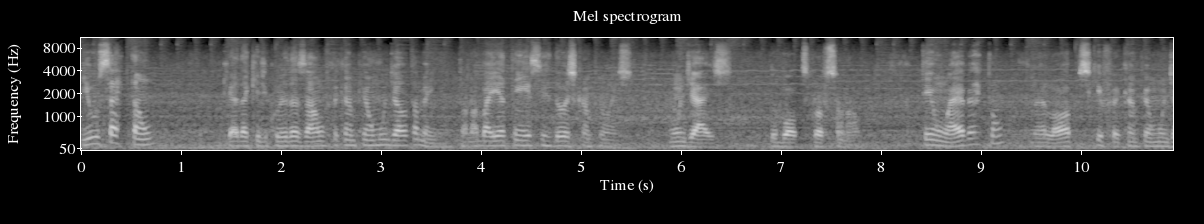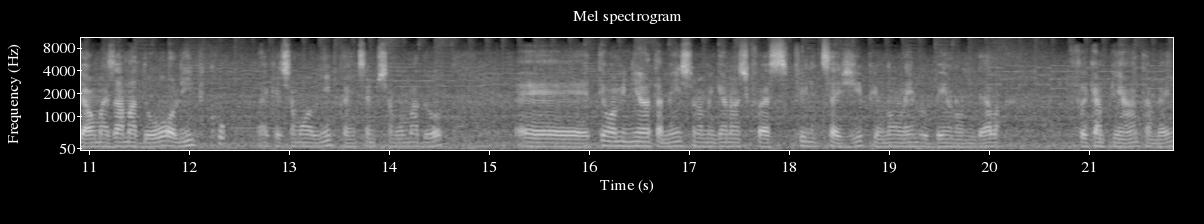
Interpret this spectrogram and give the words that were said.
e o Sertão, que é daqui de Cruz das Almas, foi campeão mundial também. Então na Bahia tem esses dois campeões mundiais do boxe profissional. Tem um Everton né, Lopes, que foi campeão mundial, mas amador, olímpico, né, que eles chamam olímpico, a gente sempre chama amador. É, tem uma menina também, se não me engano, acho que foi a filha de Sergipe, eu não lembro bem o nome dela, foi campeã também.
